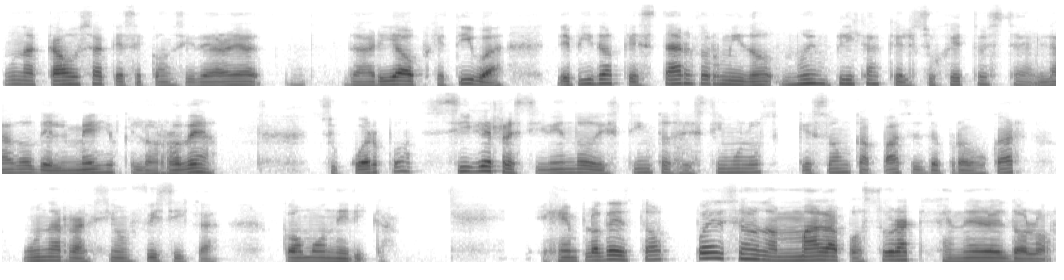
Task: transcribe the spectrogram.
una causa que se consideraría objetiva, debido a que estar dormido no implica que el sujeto esté al lado del medio que lo rodea. Su cuerpo sigue recibiendo distintos estímulos que son capaces de provocar una reacción física, como onírica. Ejemplo de esto puede ser una mala postura que genere el dolor,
